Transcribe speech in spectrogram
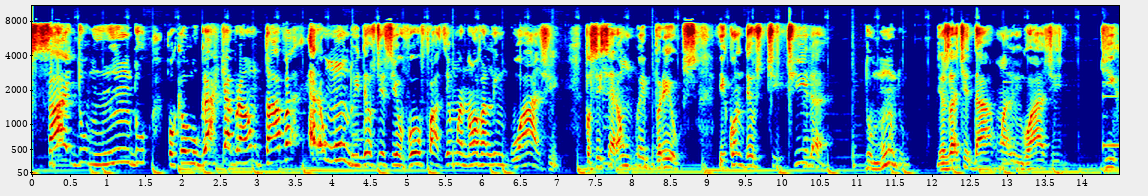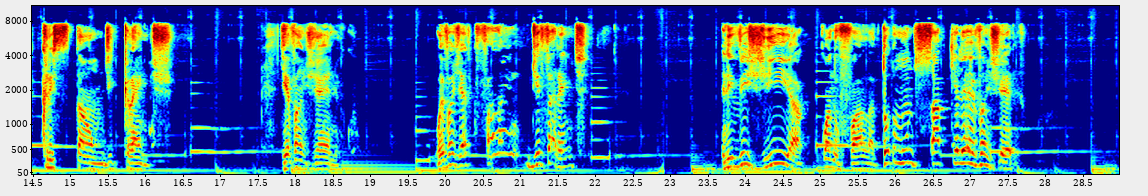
sai do mundo, porque o lugar que Abraão estava era o mundo. E Deus disse: Eu vou fazer uma nova linguagem. Vocês serão hebreus. E quando Deus te tira do mundo, Deus vai te dar uma linguagem de cristão, de crente, de evangélico. O evangélico fala diferente. Ele vigia quando fala. Todo mundo sabe que ele é evangélico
